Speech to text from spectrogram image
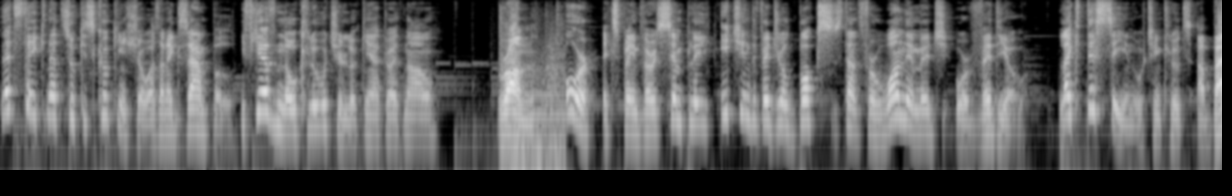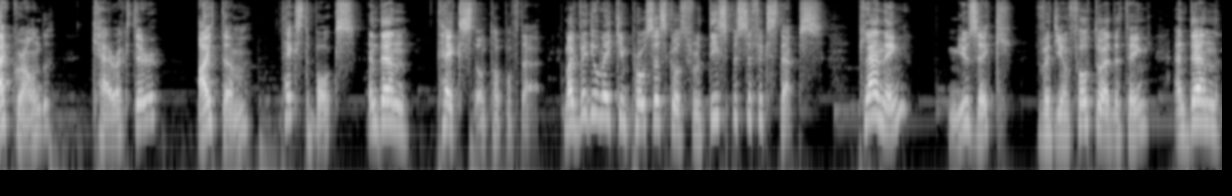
Let's take Natsuki's cooking show as an example. If you have no clue what you're looking at right now, run. Or, explained very simply, each individual box stands for one image or video. Like this scene, which includes a background, character, item, text box, and then text on top of that. My video making process goes through these specific steps. Planning, music, video and photo editing, and then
